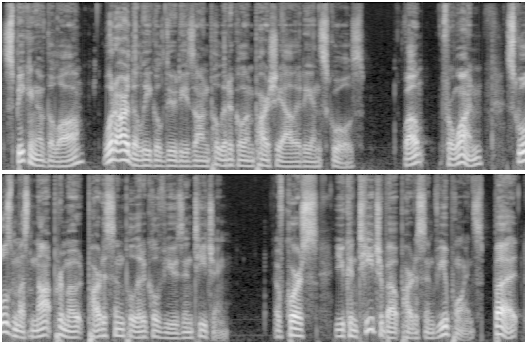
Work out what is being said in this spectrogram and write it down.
Speaking of the law, what are the legal duties on political impartiality in schools? Well, for one, schools must not promote partisan political views in teaching. Of course, you can teach about partisan viewpoints, but,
